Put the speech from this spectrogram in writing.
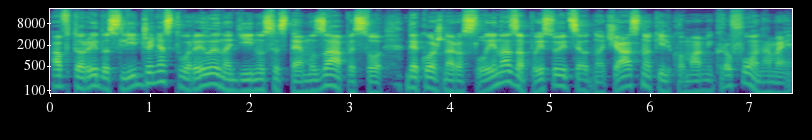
автори дослідження створили надійну систему запису, де кожна рослина записується одночасно кількома мікрофонами.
